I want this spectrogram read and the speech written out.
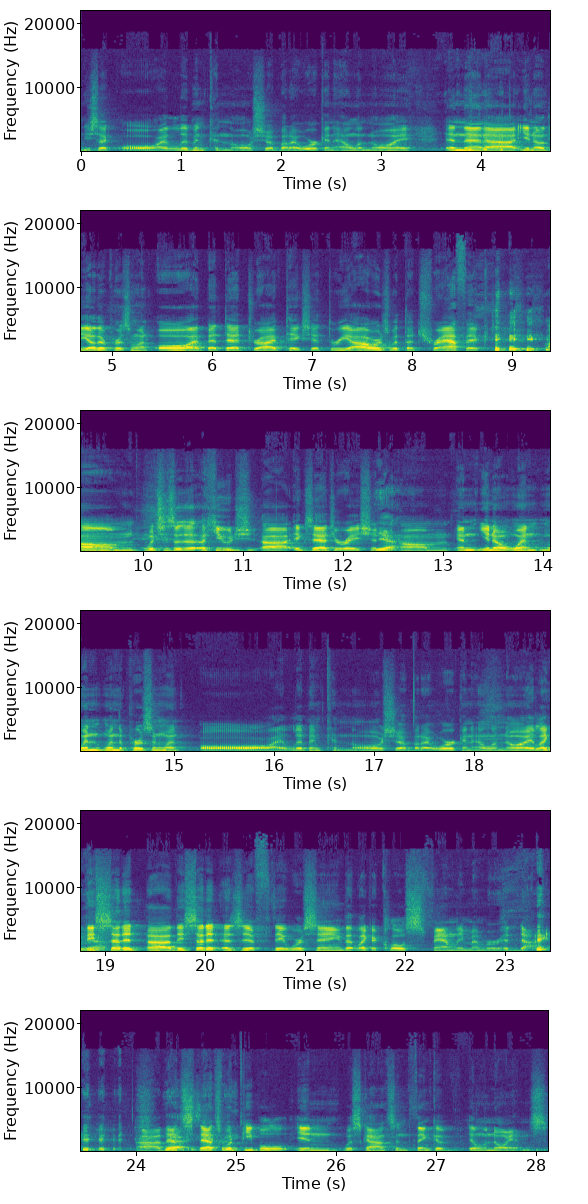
he's like, "Oh, I live in Kenosha, but I work in Illinois." And then, uh, you know, the other person went, "Oh, I bet that drive takes you three hours with the traffic," um, which is a, a huge uh, exaggeration. Yeah. Um, and you know, when when when the person went, "Oh, I live in Kenosha, but I work in Illinois," like they said it, uh, they said it as if they were saying that like a close family member had died. Uh, that's that's exactly. what people in Wisconsin think of Illinoisans.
